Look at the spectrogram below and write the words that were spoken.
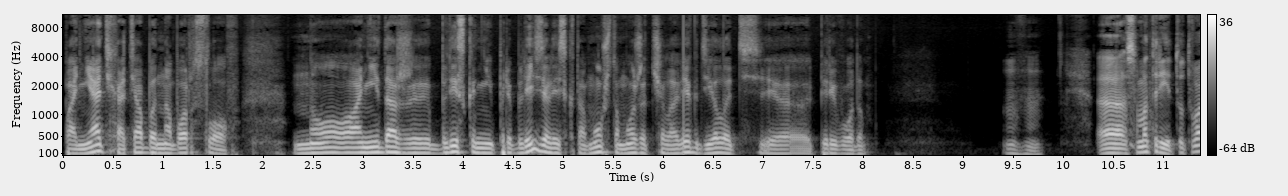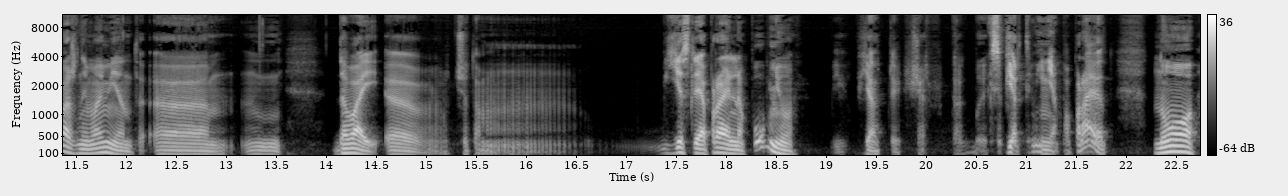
понять хотя бы набор слов. Но они даже близко не приблизились к тому, что может человек делать э, переводом. Угу. Э, смотри, тут важный момент. Э, давай, э, что там, если я правильно помню, я сейчас как бы эксперты меня поправят, но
